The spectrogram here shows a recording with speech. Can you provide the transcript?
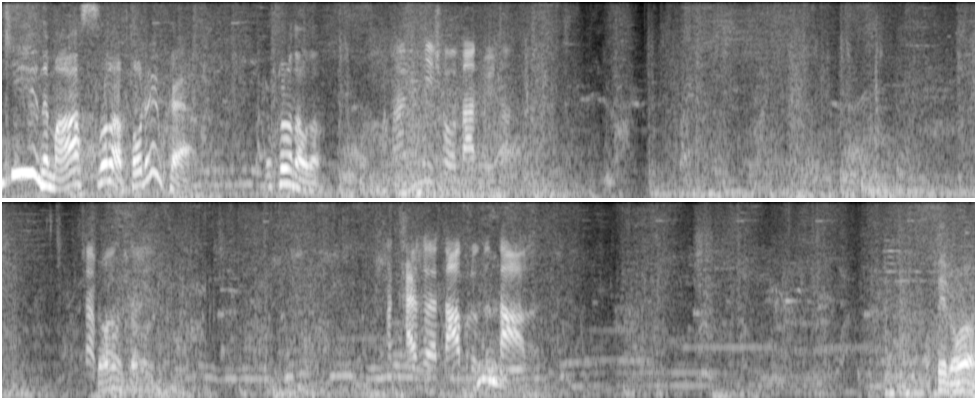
你那妈死了，跑这快，有可能打不到。啊，你球打腿上。小龙小龙，他开出来 W 更大了。我飞中了，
